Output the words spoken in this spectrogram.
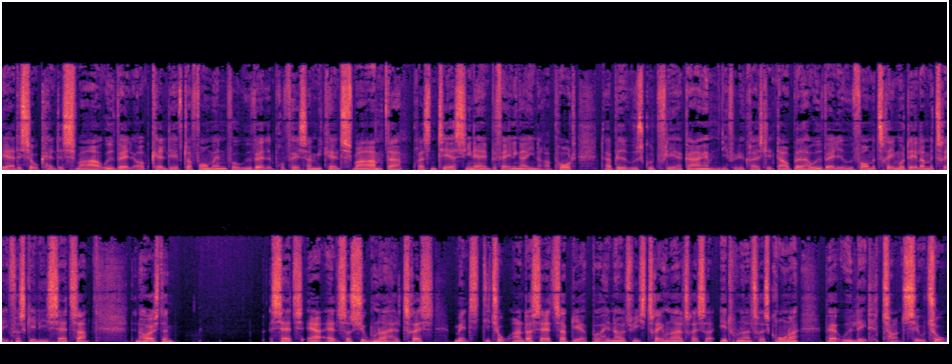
Det er det såkaldte Svareudvalg, opkaldt efter formanden for udvalget, professor Michael Svare, der præsenterer sine anbefalinger i en rapport, der er blevet udskudt flere gange. Ifølge Kristi Dagblad har udvalget udformet tre modeller med tre forskellige satser. Den højeste sats er altså 750, mens de to andre satser bliver på henholdsvis 350 og 150 kroner per udledt ton CO2.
